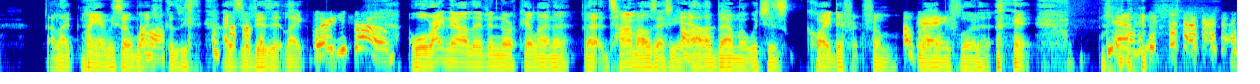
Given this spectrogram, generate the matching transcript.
I liked Miami so much because uh-huh. I used to visit. Like, where are you from? Well, right now I live in North Carolina, but at the time I was actually in uh-huh. Alabama, which is quite different from okay. Miami, Florida. yeah.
